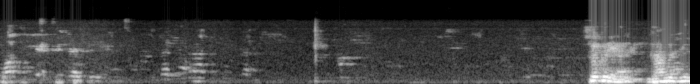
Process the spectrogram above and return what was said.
बहुत ही एक्टिव रहती है शुक्रिया। राहुल जी,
